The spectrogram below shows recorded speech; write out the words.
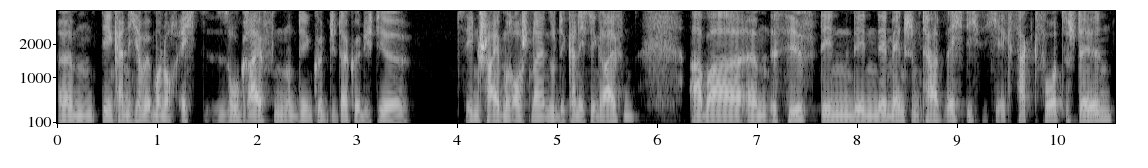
Ähm, den kann ich aber immer noch echt so greifen und den könnte, da könnte ich dir zehn Scheiben rausschneiden, so dick kann ich den greifen. Aber ähm, es hilft den, den, den Menschen tatsächlich, sich exakt vorzustellen,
